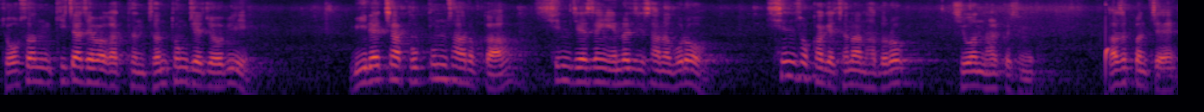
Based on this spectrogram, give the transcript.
조선 기자재와 같은 전통 제조업이 미래차 부품 산업과 신재생 에너지 산업으로 신속하게 전환하도록 지원할 것입니다. 다섯 번째,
